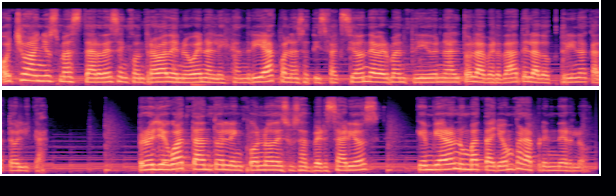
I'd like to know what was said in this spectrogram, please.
Ocho años más tarde se encontraba de nuevo en Alejandría con la satisfacción de haber mantenido en alto la verdad de la doctrina católica. Pero llegó a tanto el encono de sus adversarios que enviaron un batallón para prenderlo.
